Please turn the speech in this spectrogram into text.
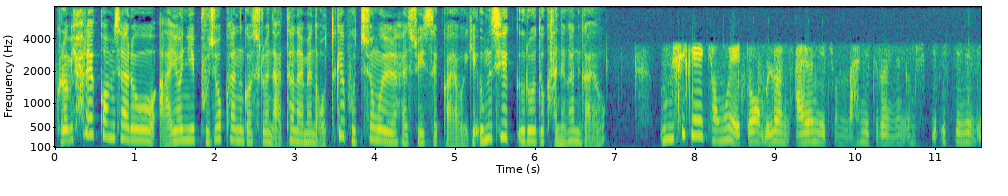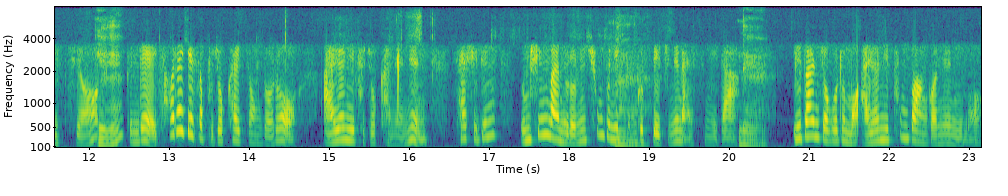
그럼 혈액 검사로 아연이 부족한 것으로 나타나면 어떻게 보충을 할 수 있을까요? 이게 음식으로도 가능한가요? 음식의 경우에도 물론 아연이 좀 많이 들어있는 음식이 있기는 있죠. 예. 근데 혈액에서 부족할 정도로 아연이 부족하면은 사실은 음식만으로는 충분히 음. 공급되지는 않습니다. 네. 일반적으로 뭐 아연이 풍부한 거는 뭐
